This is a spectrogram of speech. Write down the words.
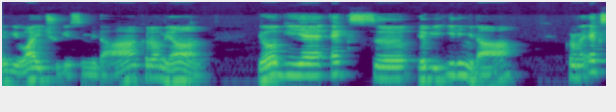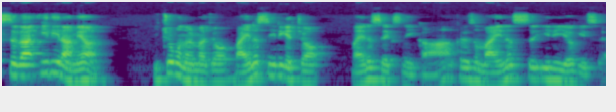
여기 y축이 있습니다. 그러면 여기에 x, 여기 1입니다. 그러면 x가 1이라면 이쪽은 얼마죠? 마이너스 1이겠죠? 마이너스 x니까. 그래서 마이너스 1이 여기 있어요.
